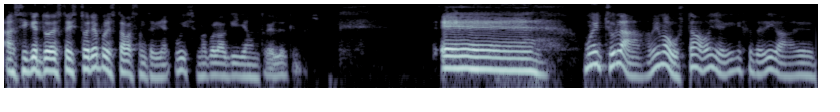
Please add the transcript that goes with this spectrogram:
Así que toda esta historia pues está bastante bien. Uy, se me ha colado aquí ya un trailer que no es. Eh, muy chula, a mí me ha gustado, oye, ¿qué que te diga? Eh,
